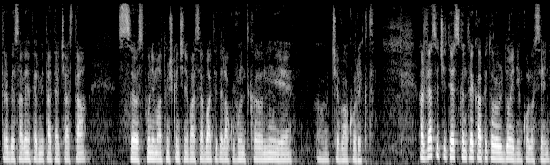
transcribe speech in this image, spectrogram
trebuie să avem fermitatea aceasta să spunem atunci când cineva se abate de la cuvânt că nu e uh, ceva corect. Aș vrea să citesc între capitolul 2 din Coloseni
